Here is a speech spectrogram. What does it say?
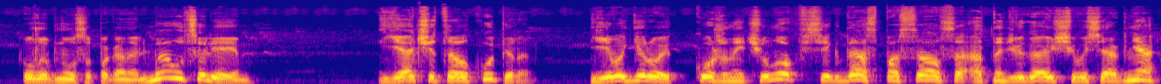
— улыбнулся Паганель, — «мы уцелеем». Я читал Купера. Его герой, кожаный чулок, всегда спасался от надвигающегося огня,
